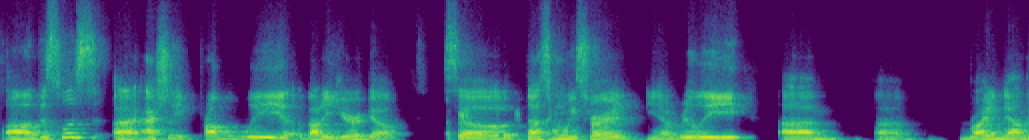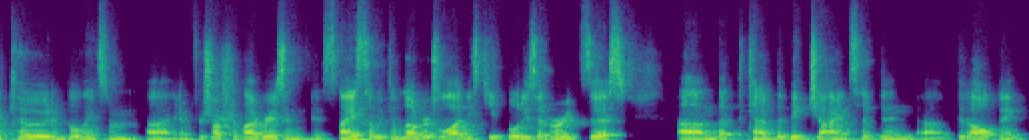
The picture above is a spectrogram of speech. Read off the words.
Uh, this was uh, actually probably about a year ago. Okay. So that's when we started, you know, really um, uh, writing down the code and building some uh, infrastructure libraries. And it's nice that we can leverage a lot of these capabilities that already exist um, that kind of the big giants have been uh, developing.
